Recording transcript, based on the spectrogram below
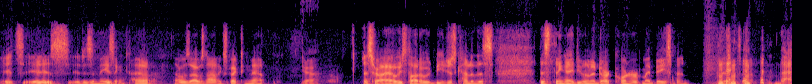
it's it is it is amazing. I don't, I was I was not expecting that. yeah, That's right. I always thought it would be just kind of this this thing I do in a dark corner of my basement. That, uh,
